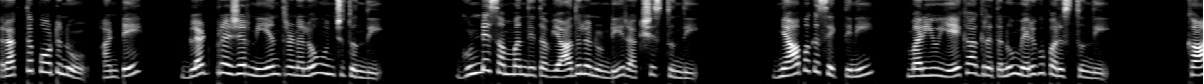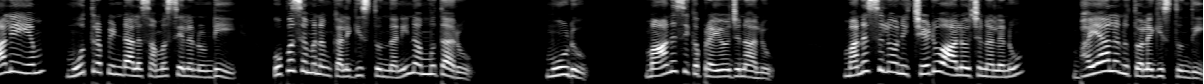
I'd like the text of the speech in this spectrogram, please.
రక్తపోటును అంటే బ్లడ్ ప్రెషర్ నియంత్రణలో ఉంచుతుంది. గుండె సంబంధిత వ్యాధుల నుండి రక్షిస్తుంది. జ్ఞాపకశక్తిని మరియు ఏకాగ్రతను మెరుగుపరుస్తుంది. కాలేయం మూత్రపిండాల సమస్యల నుండి ఉపశమనం కలిగిస్తుందని నమ్ముతారు. మూడు మానసిక ప్రయోజనాలు. మనస్సులోని చెడు ఆలోచనలను భయాలను తొలగిస్తుంది.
